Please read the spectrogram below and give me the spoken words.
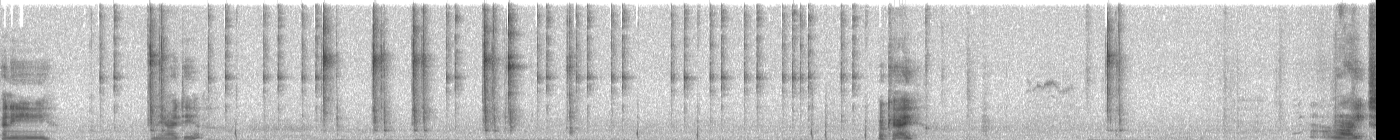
any any idea? Okay. Right.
